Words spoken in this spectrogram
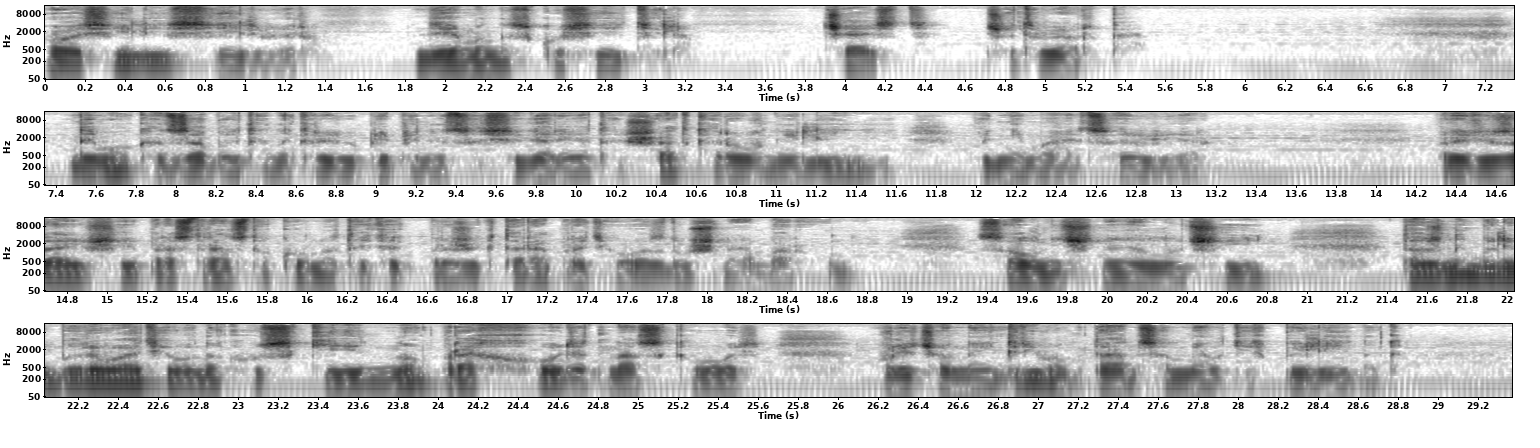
Василий Сильвер. Демон-искуситель. Часть четвертая. Дымок от забытой на краю пепельницы сигареты шаткой ровной линии поднимается вверх. Прорезающие пространство комнаты, как прожектора противовоздушной обороны, солнечные лучи должны были бы рвать его на куски, но проходят насквозь, увлеченные игривым танцем мелких пылинок –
